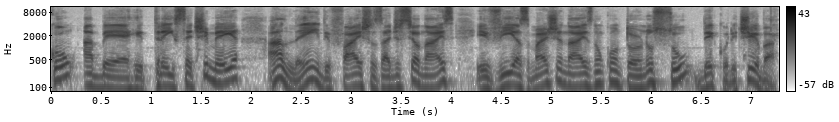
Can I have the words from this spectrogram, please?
com a BR 376, além de faixas adicionais e vias marginais no contorno sul de Curitiba.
